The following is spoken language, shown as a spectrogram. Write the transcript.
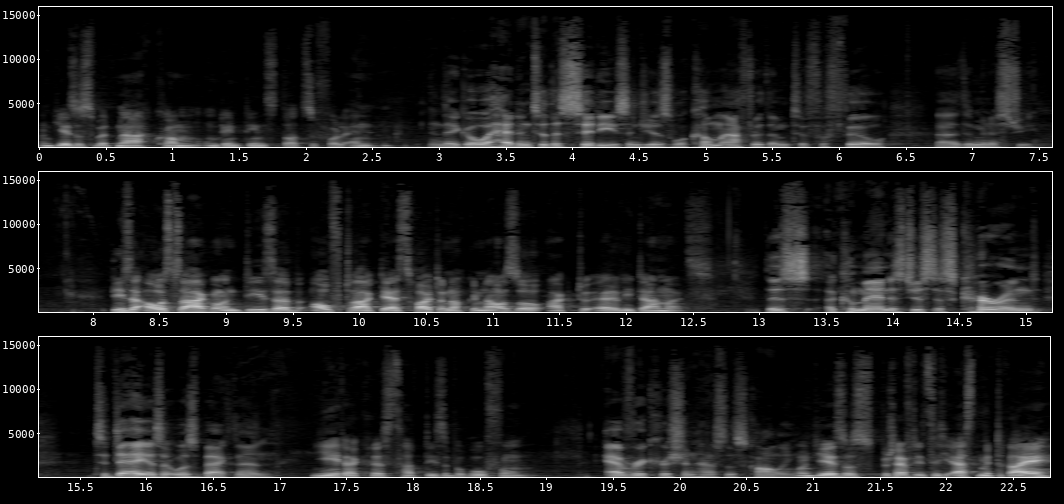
und Jesus wird nachkommen, um den Dienst dort zu vollenden. And they go ahead into the cities, and Jesus will come after them to fulfill uh, the ministry. Diese Aussage und dieser Auftrag, der ist heute noch genauso aktuell wie damals. This uh, command is just as current today as it was back then. Jeder Christ hat diese Berufung. Every Christian has this calling. Und Jesus beschäftigt sich erst mit drei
